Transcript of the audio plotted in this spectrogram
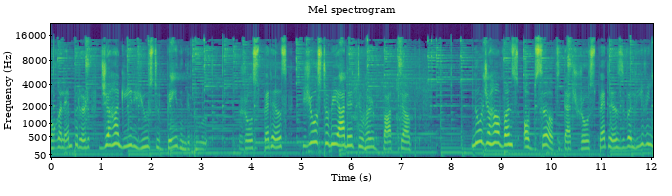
Mughal Emperor Jahangir used to bathe in the pool. Rose petals used to be added to her bathtub. Nur Jahan once observed that rose petals were leaving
